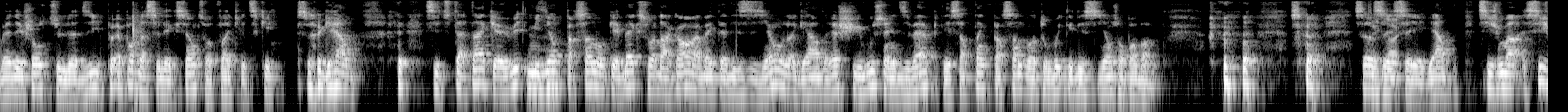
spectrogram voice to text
bien des choses, tu l'as dit. Peu importe la sélection, tu vas te faire critiquer. regarde, si tu t'attends que 8 millions de personnes au Québec soient d'accord avec ta décision, là, garde, reste chez vous sur un divan, puis tu es certain que personne ne va trouver que tes décisions sont pas bonnes. Ça, c'est, regarde, si je m'en, si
